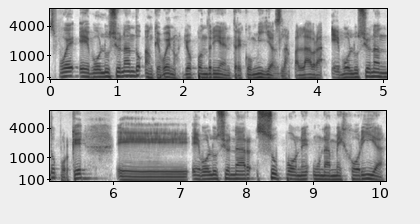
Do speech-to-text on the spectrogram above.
fue evolucionando, aunque bueno, yo pondría entre comillas la palabra evolucionando, porque eh, evolucionar supone una mejoría,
